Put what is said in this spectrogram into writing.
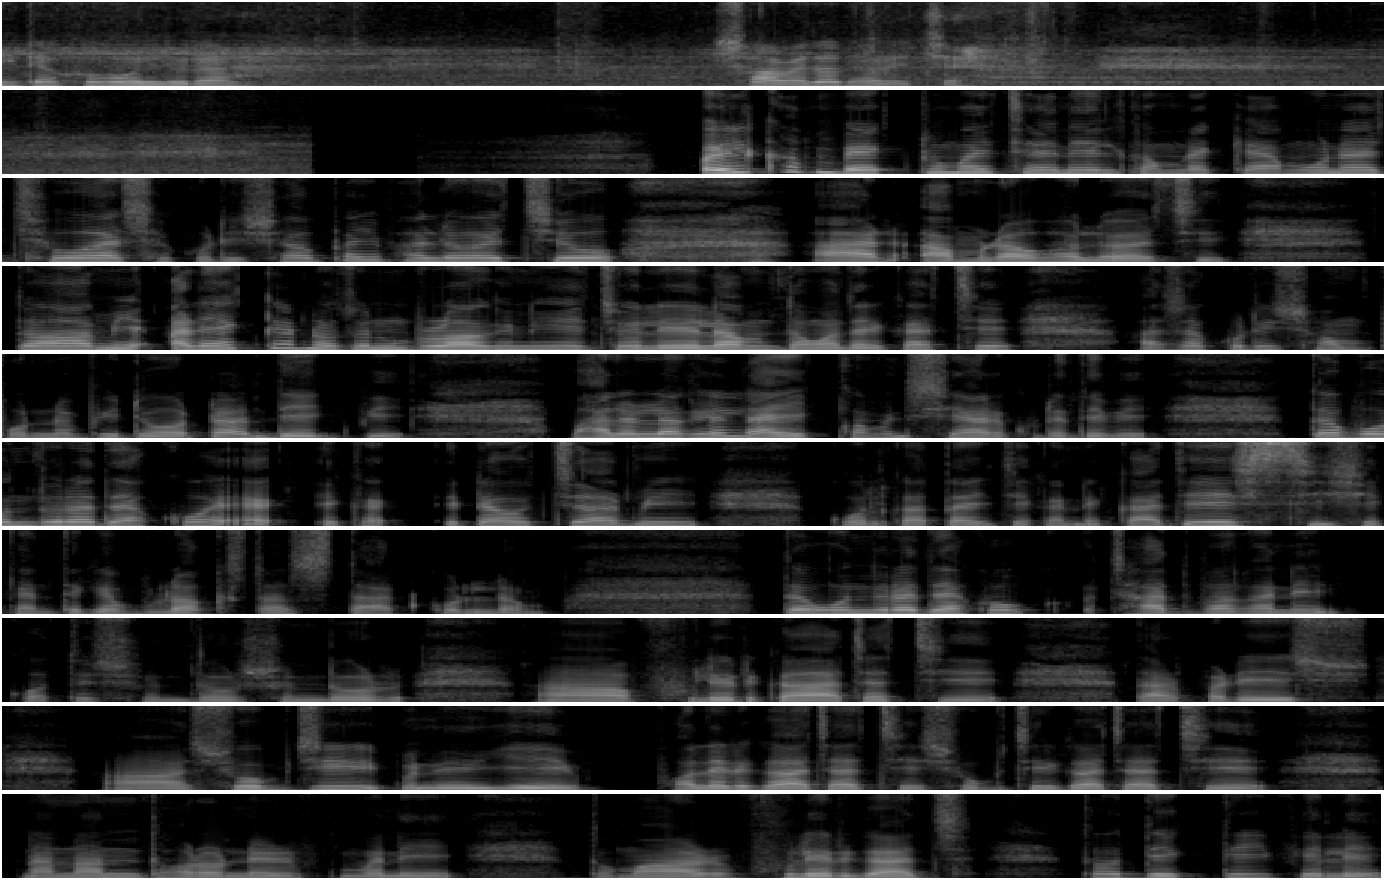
এই দেখো বন্ধুরা, সবেদা ধরেছে। Welcome back to my channel, তোমরা কেমন আছো? আশা করি সবাই ভালো আছো আর আমরাও ভালো আছি। তো আমি আরেকটা নতুন ব্লগ নিয়ে চলে এলাম তোমাদের কাছে। আশা করি সম্পূর্ণ ভিডিওটা দেখবে। ভালো লাগলে লাইক, কমেন্ট, শেয়ার করে দেবে। তো বন্ধুরা দেখো এটা হচ্ছে আমি কলকাতায় যেখানে কাজে এসেছি, সেখান থেকে ব্লগটা স্টার্ট করলাম। তো বন্ধুরা দেখো ছাদ বাগানে কত সুন্দর সুন্দর ফুলের গাছ আছে। তারপরে সবজি মানে ইয়ে ফলের গাছ আছে, সবজির গাছ আছে, নানান ধরনের মানে তোমার ফুলের গাছ। তো দেখতেই পেলে।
